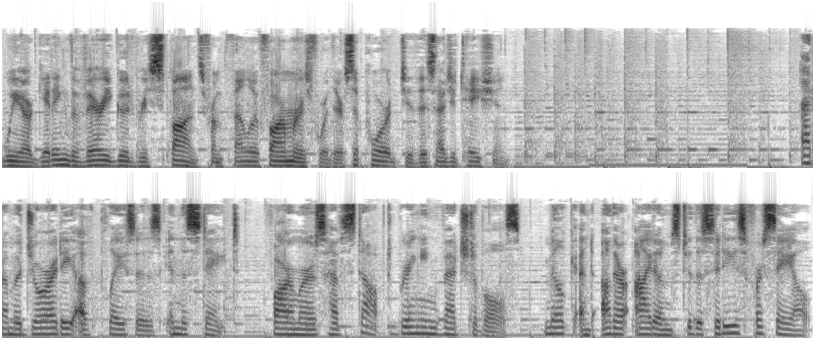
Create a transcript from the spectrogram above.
We are getting the very good response from fellow farmers for their support to this agitation. At a majority of places in the state, farmers have stopped bringing vegetables, milk and other items to the cities for sale,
